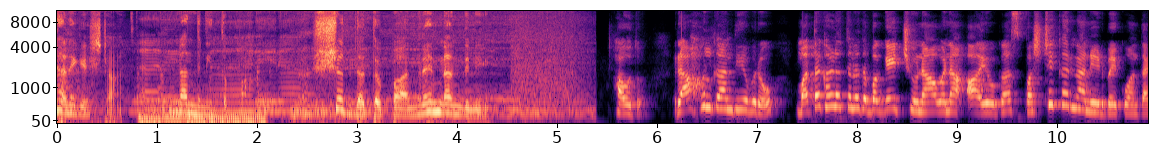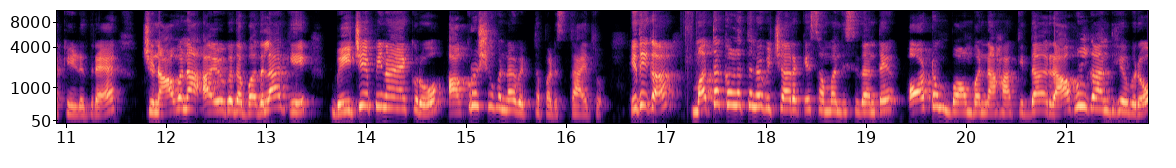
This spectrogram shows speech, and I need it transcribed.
ನನಗಿಷ್ಟ. ನಂದಿನಿ ತುಪ್ಪ. ಶುದ್ಧ ತುಪ್ಪ ಅಂದ್ರೆ ನಂದಿನಿ. ಹೌದು. ರಾಹುಲ್ ಗಾಂಧಿ ಅವರು ಮತಗಳತನದ ಬಗ್ಗೆ ಚುನಾವಣಾ ಆಯೋಗ ಸ್ಪಷ್ಟೀಕರಣ ನೀಡಬೇಕು ಅಂತ ಕೇಳಿದ್ರೆ ಚುನಾವಣಾ ಆಯೋಗದ ಬದಲಾಗಿ ಬಿಜೆಪಿ ನಾಯಕರು ಆಕ್ರೋಶವನ್ನ ವ್ಯಕ್ತಪಡಿಸ್ತಾ ಇದ್ರು. ಇದೀಗ ಮತಕಳ್ಳತನ ವಿಚಾರಕ್ಕೆ ಸಂಬಂಧಿಸಿದಂತೆ ಆಟಮ್ ಬಾಂಬ್ ಅನ್ನ ಹಾಕಿದ್ದ ರಾಹುಲ್ ಗಾಂಧಿ ಅವರು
